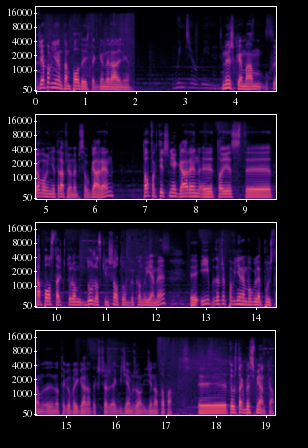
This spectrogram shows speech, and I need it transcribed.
Znaczy ja powinienem tam podejść tak generalnie. Myszkę mam chujową i nie trafiał, napisał Garen. To faktycznie Garen y, to jest y, ta postać, którą dużo skillshotów wykonujemy. Y, I znaczy, powinienem w ogóle pójść tam y, na tego Veigara, tak szczerze, jak widziałem, że on idzie na topa. Y, to już tak bez śmianka.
